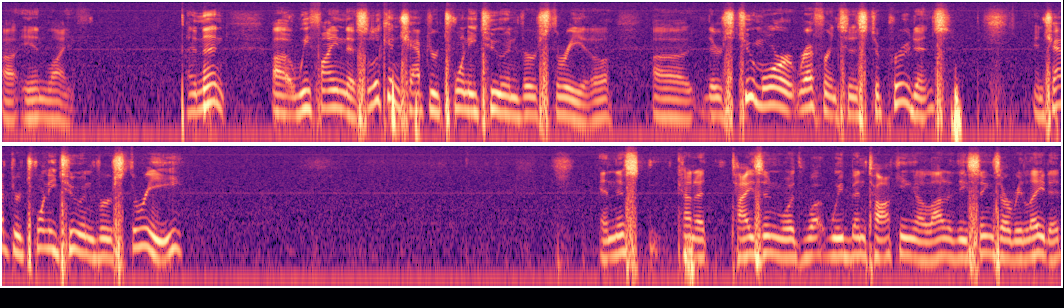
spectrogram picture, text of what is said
uh, in life. And then uh, we find this. Look in chapter 22 and verse 3. Uh, there's two more references to prudence. In chapter 22 and verse 3, and this kind of ties in with what we've been talking. A lot of these things are related.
